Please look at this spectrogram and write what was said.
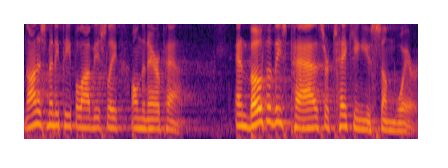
Not as many people, obviously, on the narrow path. And both of these paths are taking you somewhere,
